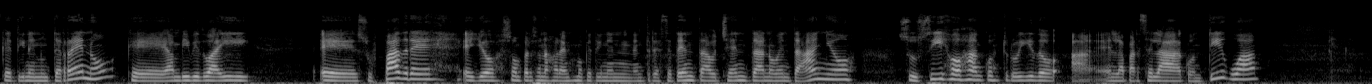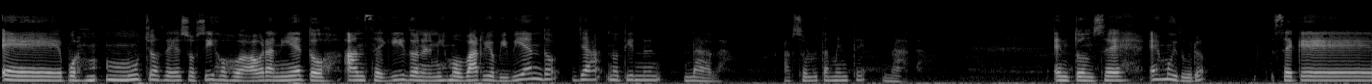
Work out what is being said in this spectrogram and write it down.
que tienen un terreno, que han vivido ahí eh, sus padres, ellos son personas ahora mismo que tienen entre 70, 80, 90 años, sus hijos han construido ah, en la parcela contigua, eh, pues muchos de esos hijos o ahora nietos han seguido en el mismo barrio viviendo, ya no tienen nada, absolutamente nada. Entonces es muy duro. Sé que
